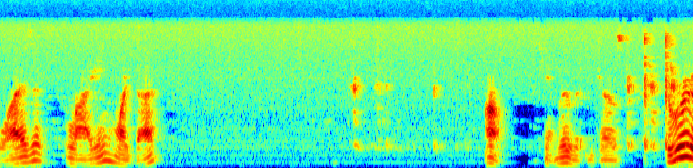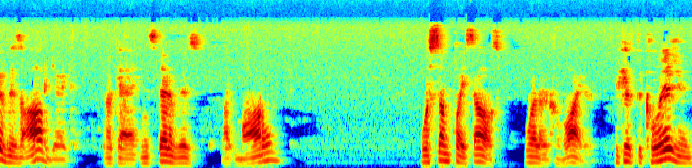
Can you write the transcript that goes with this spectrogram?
why is it lagging like that? Oh, can't move it because the root of this object okay, instead of this like model, was someplace else, whether collider. Because the collision,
